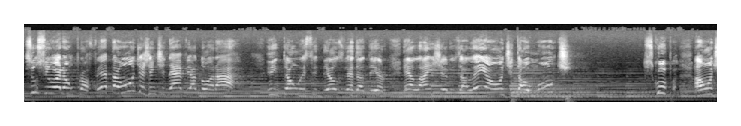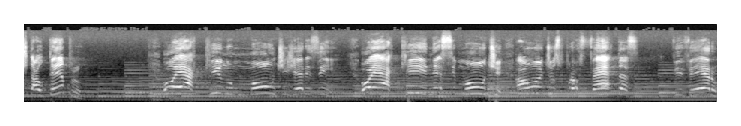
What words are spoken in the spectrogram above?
Se o Senhor é um profeta, onde a gente deve adorar? Então, esse Deus verdadeiro é lá em Jerusalém, aonde está o monte? Desculpa, aonde está o templo? Ou é aqui no Monte Gerizim? Ou é aqui nesse monte aonde os profetas viveram,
